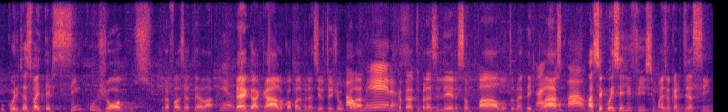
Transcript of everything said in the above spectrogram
O Corinthians vai ter cinco jogos para fazer até lá. Meu Pega a Galo, Copa do Brasil, tem jogo Palmeiras. pela Campeonato Brasileiro, São Paulo, tudo mais, tem ah, clássico. A sequência é difícil, mas eu quero dizer assim.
